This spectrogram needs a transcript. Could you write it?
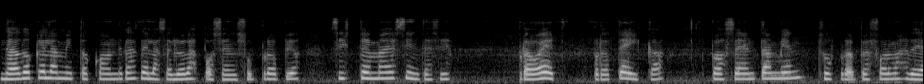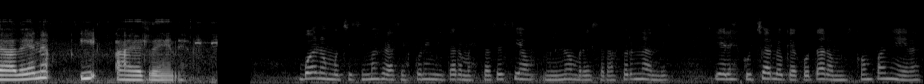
Dado que las mitocondrias de las células poseen su propio sistema de síntesis proteica, poseen también sus propias formas de ADN y ARN. Bueno, muchísimas gracias por invitarme a esta sesión. Mi nombre es Sara Fernández y al escuchar lo que acotaron mis compañeras,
